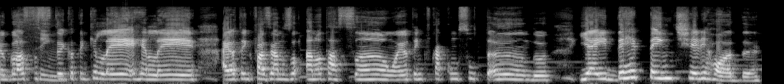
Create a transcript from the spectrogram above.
Eu gosto Sim. de que eu tenho que ler, reler, aí eu tenho que fazer ano- anotação, aí eu tenho que ficar consultando, e aí de repente ele roda.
